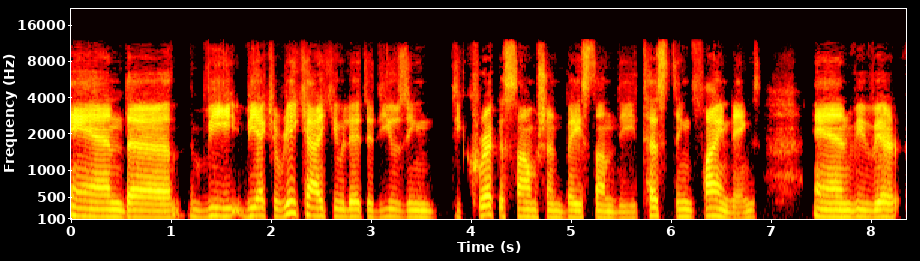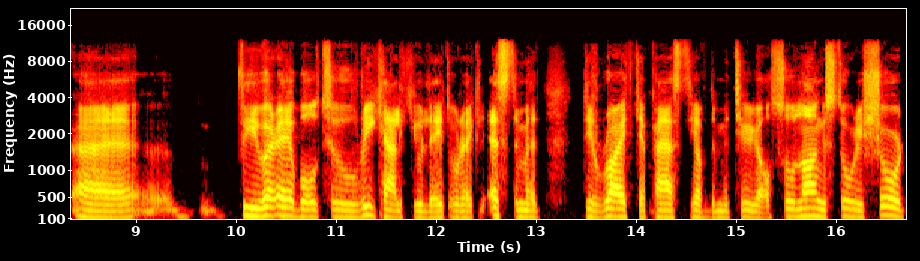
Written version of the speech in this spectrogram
and uh, we we actually recalculated using the correct assumption based on the testing findings, and we were uh, we were able to recalculate or estimate the right capacity of the material. So long story short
